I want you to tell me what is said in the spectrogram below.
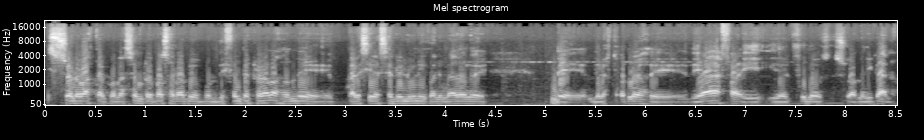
solo basta con hacer un repaso rápido por diferentes programas donde pareciera ser el único animador de, los torneos de, AFA y, del fútbol sudamericano.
